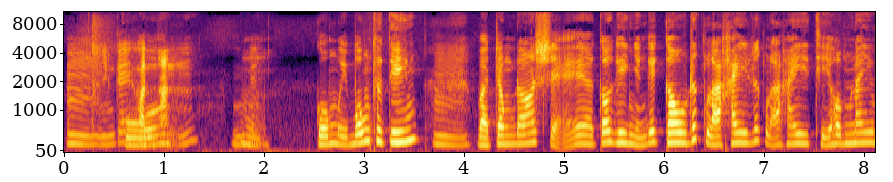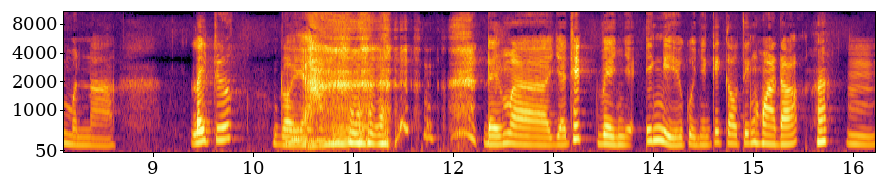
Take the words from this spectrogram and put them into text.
Ừ, những cái Của- hình ảnh. Ừ. ừ. của 14 thứ tiếng Ừ. và trong đó sẽ có ghi những cái câu rất là hay rất là hay thì hôm nay mình à, lấy trước rồi ừ. À. để mà giải thích về ý nghĩa của những cái câu tiếng Hoa đó ha. Ừ.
